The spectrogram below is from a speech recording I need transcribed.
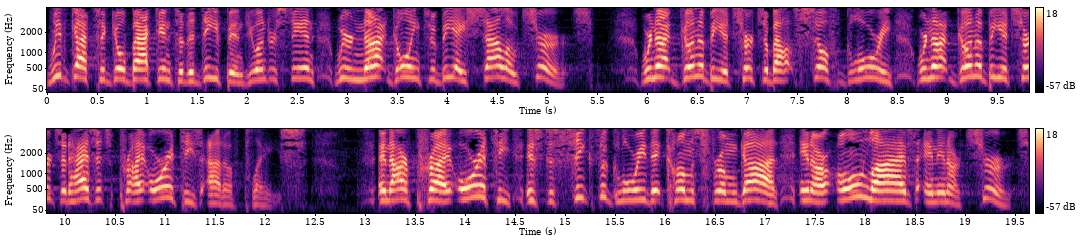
We've got to go back into the deep end. You understand? We're not going to be a shallow church. We're not going to be a church about self glory. We're not going to be a church that has its priorities out of place. And our priority is to seek the glory that comes from God in our own lives and in our church,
